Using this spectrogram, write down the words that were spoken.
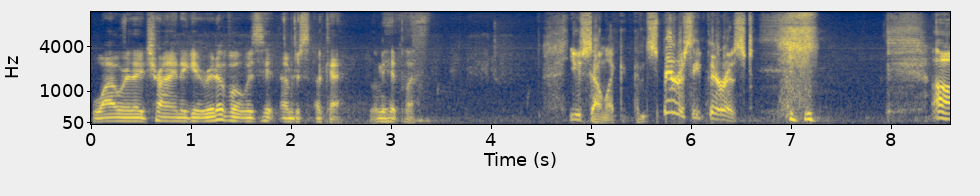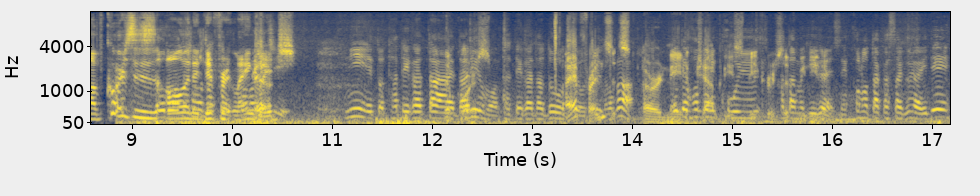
Why were they trying to get rid of what was hit? I'm just okay. Let me hit play. You sound like a conspiracy theorist. Oh, of course, this is all in a different language. に、えっと、縦型 Of course. ダリウム縦型銅鏡 I っ have ていう friends のが that are 大体 native 本当にこう Japanese いう speakers that 傾きぐらいですねこの高さぐらいで、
